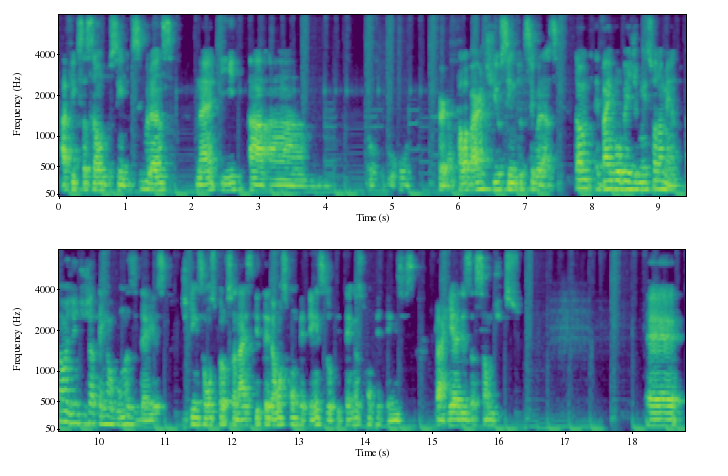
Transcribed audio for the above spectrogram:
a fixação do cinto de segurança, né, e a, a o, o, perdão, talabarte e o cinto de segurança. Então, vai envolver dimensionamento. Então, a gente já tem algumas ideias de quem são os profissionais que terão as competências ou que têm as competências para a realização disso. É,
